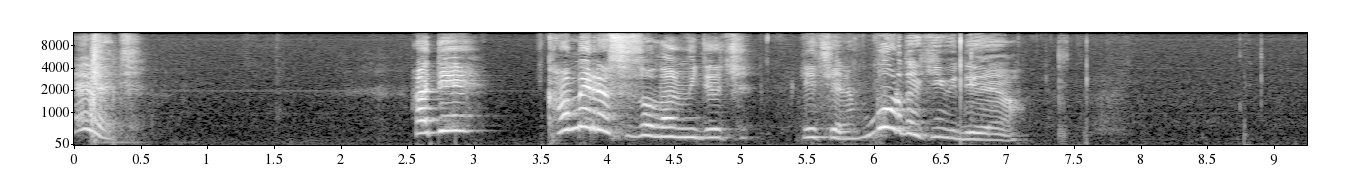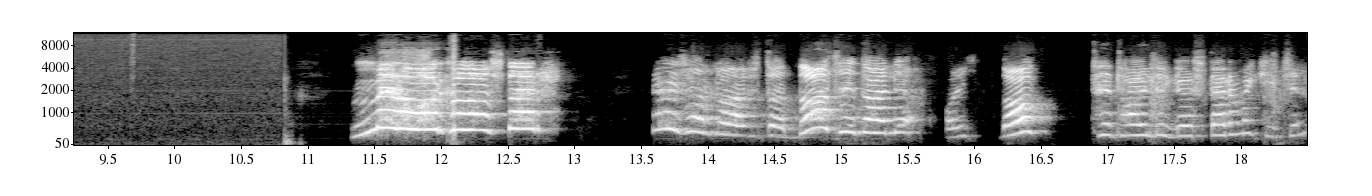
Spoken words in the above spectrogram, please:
Evet. Hadi kamerasız olan video geçelim. Buradaki videoya. Merhaba arkadaşlar. Evet arkadaşlar daha detaylı ay, daha detaylı göstermek için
